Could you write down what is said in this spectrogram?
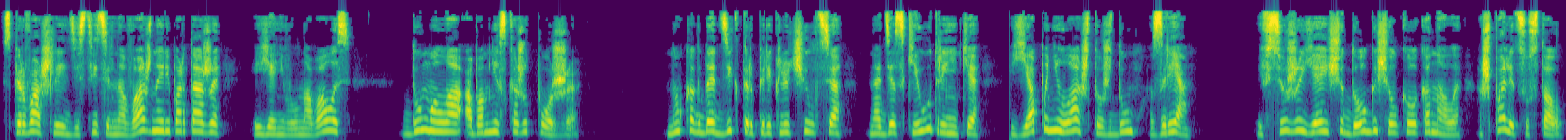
Сперва шли действительно важные репортажи, и я не волновалась, думала, обо мне скажут позже. Но когда диктор переключился на детские утренники, я поняла, что жду зря. И все же я еще долго щелкала каналы, аж палец устал.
